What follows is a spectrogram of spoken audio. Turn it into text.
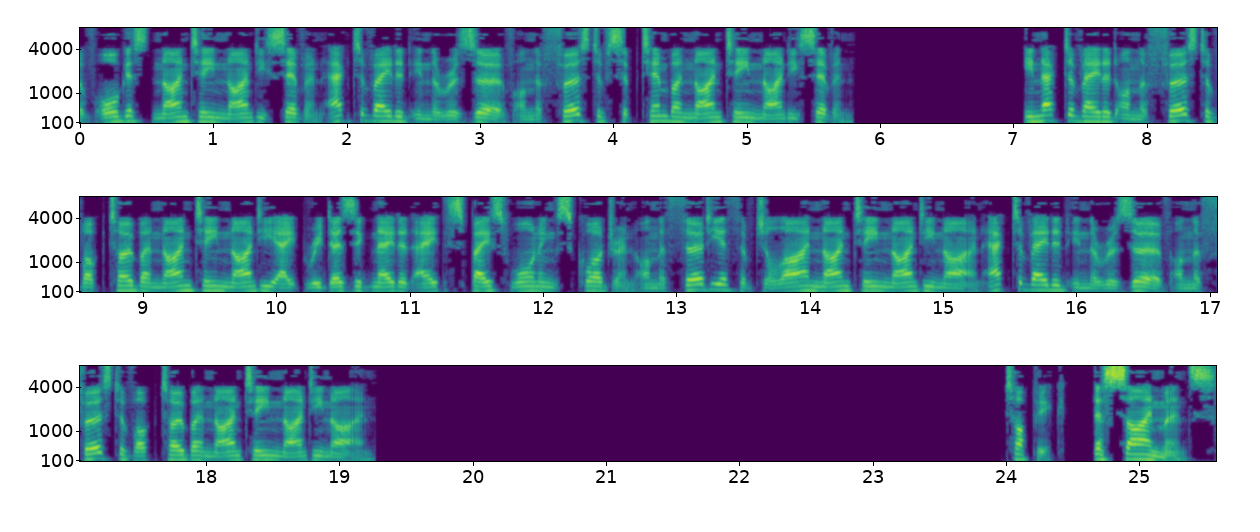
of August 1997 Activated in the reserve on 1 September 1997 Inactivated on 1 October 1998 redesignated 8th Space Warning Squadron on 30 July 1999 activated in the reserve on 1 October 1999. Assignments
